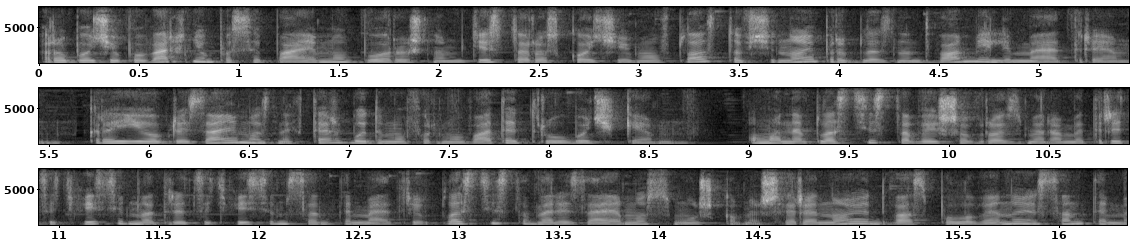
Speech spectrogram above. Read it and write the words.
Робочу поверхню посипаємо борошном, тісто розкочуємо в пласт товщиною приблизно 2 мм. Краї обрізаємо, з них теж будемо формувати трубочки. У мене пластіста вийшов розмірами 38 на 38 см. Пластіста нарізаємо смужками шириною 2,5 см.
